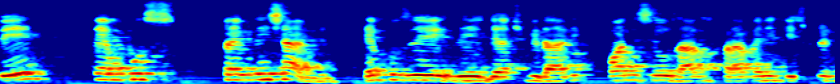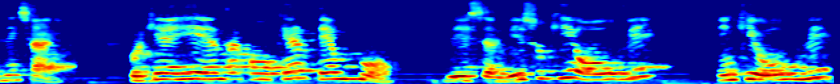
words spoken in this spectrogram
de tempos previdenciários, tempos de, de, de atividade que podem ser usados para benefícios previdenciários. Porque aí entra qualquer tempo de serviço que houve, em que houve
